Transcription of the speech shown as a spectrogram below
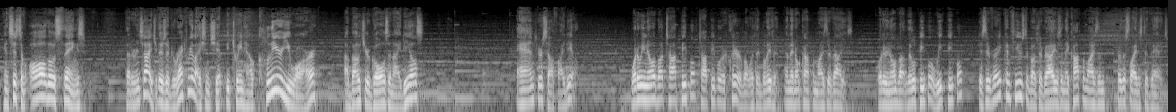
it consists of all those things that are inside you. There's a direct relationship between how clear you are about your goals and ideals and your self ideal. What do we know about top people? Top people are clear about what they believe in and they don't compromise their values. What do we know about little people, weak people? Is they're very confused about their values and they compromise them for the slightest advantage.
